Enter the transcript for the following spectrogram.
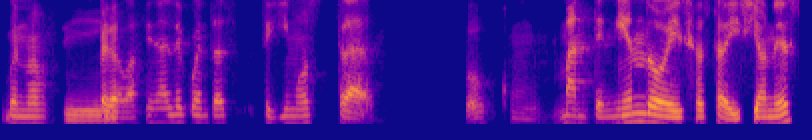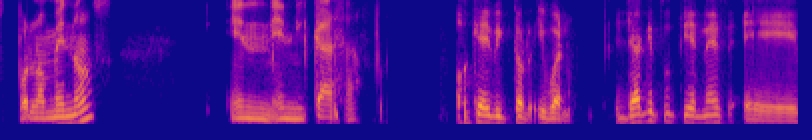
Bueno, Sí, pero a final de cuentas seguimos manteniendo esas tradiciones, por lo menos en, en mi casa. ok, Víctor, y bueno, ya que tú tienes eh,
